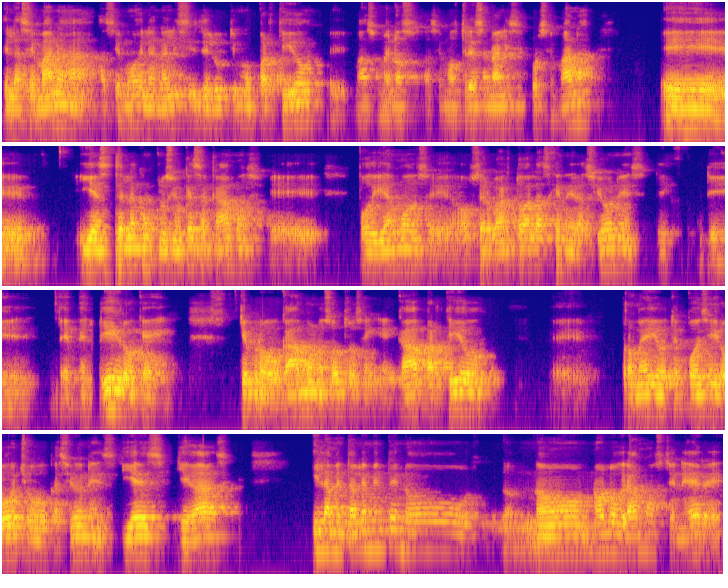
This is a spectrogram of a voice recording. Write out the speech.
de la semana hacemos el análisis del último partido, eh, más o menos hacemos tres análisis por semana. Eh, y esta es la conclusión que sacamos. Eh, podríamos observar todas las generaciones de, de, peligro que, que provocamos nosotros en, en cada partido. promedio, te puedo decir, ocho ocasiones, diez llegadas. Y lamentablemente no, no, no logramos tener eh,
